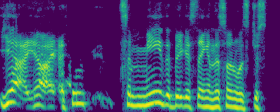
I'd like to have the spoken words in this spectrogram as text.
Yeah, yeah. I, I, think to me the biggest thing, and this one was just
